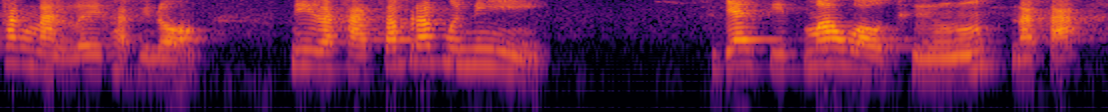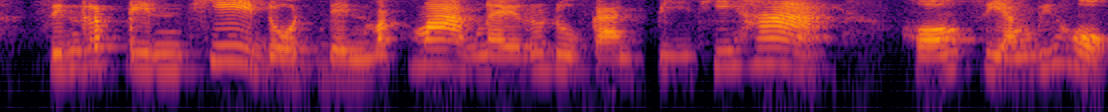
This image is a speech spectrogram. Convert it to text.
ทั้งนั้นเลยค่ะพี่น้อง นี่แหละค่ะสำหรับมื้อนี้ยายสิทธิ์มาเว้าถึงนะคะ ศิลปินที่โดดเด่นมาก ๆ ในฤดูกาลปีที่ 5 ของเสียงวิหก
